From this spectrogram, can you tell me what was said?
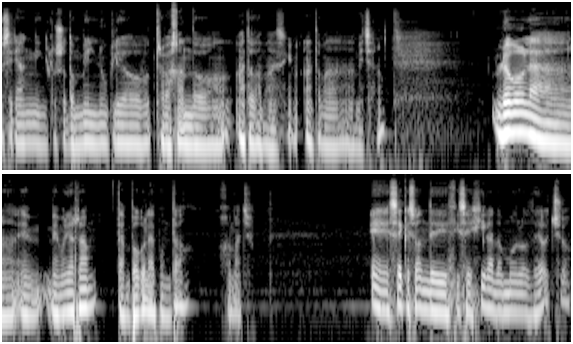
pues serían incluso 2000 núcleos trabajando a toda más a toda mecha ¿no? luego la memoria RAM Tampoco la he apuntado. Ojo, macho. Eh, sé que son de 16 GB, dos módulos de 8.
